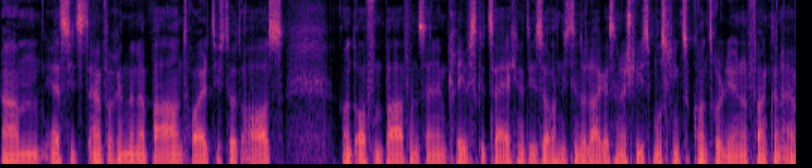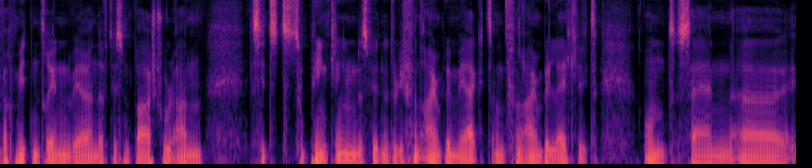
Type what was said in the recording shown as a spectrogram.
Ähm, er sitzt einfach in einer Bar und heult sich dort aus und offenbar von seinem Krebs gezeichnet ist er auch nicht in der Lage, seine Schließmuskeln zu kontrollieren und fängt dann einfach mittendrin, während er auf diesem Barstuhl an sitzt, zu pinkeln. Das wird natürlich von allen bemerkt und von allen belächelt und sein äh,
